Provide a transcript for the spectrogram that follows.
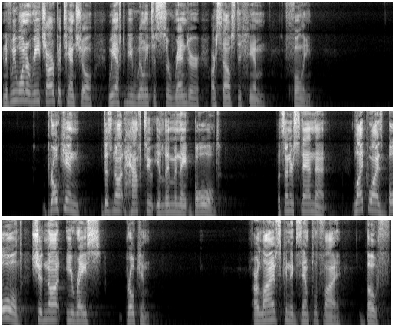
And if we want to reach our potential, we have to be willing to surrender ourselves to Him fully. Broken does not have to eliminate bold. Let's understand that. Likewise, bold should not erase broken. Our lives can exemplify both.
